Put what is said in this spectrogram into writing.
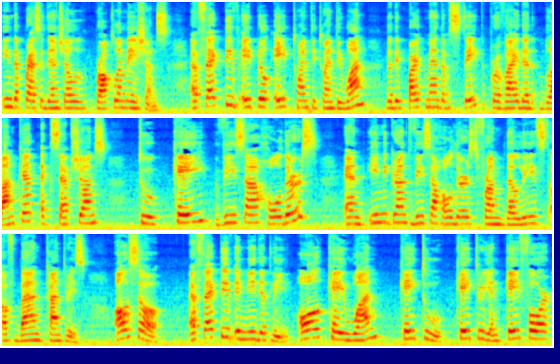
in the presidential proclamations. Effective April 8, 2021, the Department of State provided blanket exceptions to K visa holders and immigrant visa holders from the list of banned countries. Also, effective immediately, all K1, K2, K3, and K4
